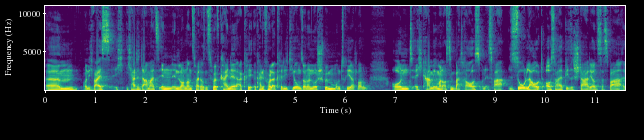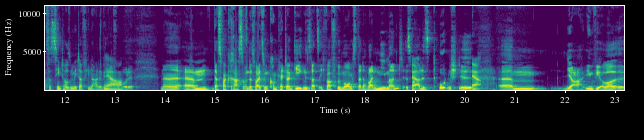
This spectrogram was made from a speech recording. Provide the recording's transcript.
Ähm, und ich weiß, ich, ich hatte damals in, in London 2012 keine, Akkre keine Vollakkreditierung, sondern nur Schwimmen und Triathlon. Und ich kam irgendwann aus dem Bad raus und es war so laut außerhalb dieses Stadions. Das war, als das 10.000 Meter Finale gelaufen Ja. wurde. Ne, ähm, das war krass und das war jetzt so ein kompletter Gegensatz. Ich war früh morgens da, da war niemand, es war Ja. alles totenstill. Ja. Ähm, ja, irgendwie, aber äh,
